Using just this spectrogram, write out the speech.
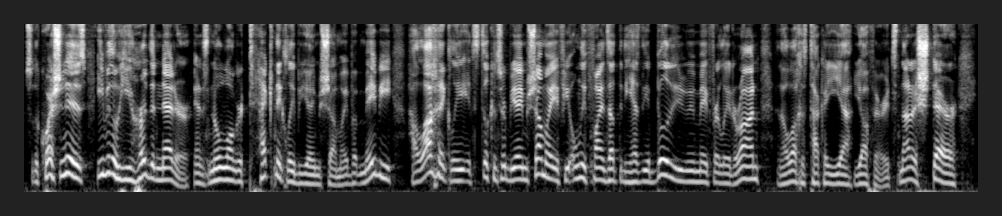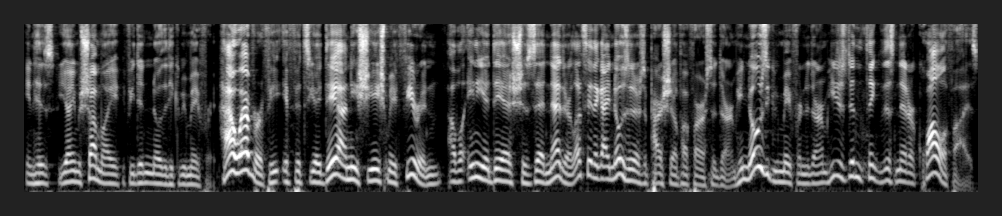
So the question is, even though he heard the netter and it's no longer technically B'yayim Shammai, but maybe halachically it's still considered B'yayim Shammai if he only finds out that he has the ability to be made for later on, and the halach is Takayya Yafer. It's not a shter in his Yayim Shammai if he didn't know that he could be it. However, if he if it's Yedea Ani Shiesh Mefirin, Aval Any Yedea Shazed Neder, let's say the guy knows that there's a Parsha of Hafaras Nadarim. He knows he can be for Nadarim, he just didn't think this netter qualifies.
